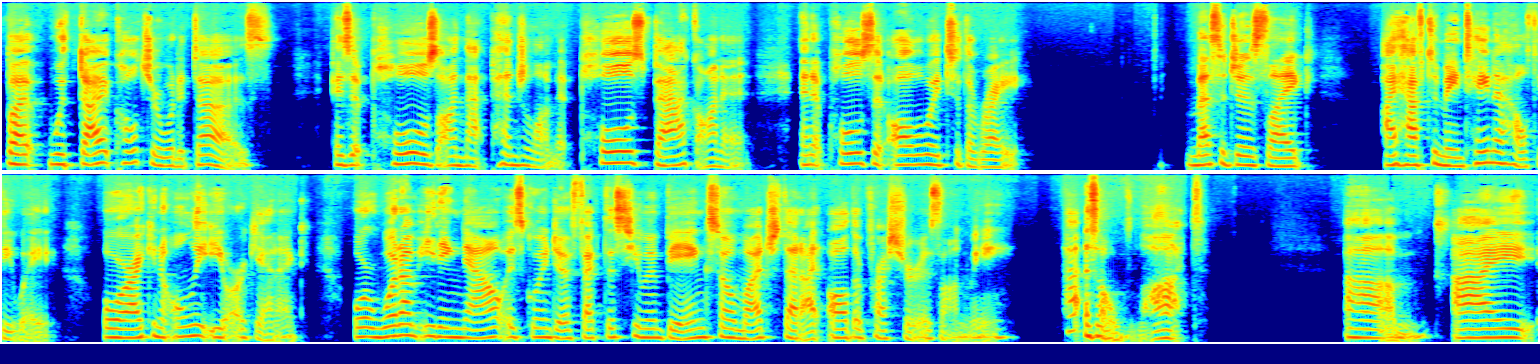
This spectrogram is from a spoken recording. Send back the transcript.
But with diet culture, what it does is it pulls on that pendulum, it pulls back on it, and it pulls it all the way to the right. Messages like, I have to maintain a healthy weight, or I can only eat organic, or what I'm eating now is going to affect this human being so much that I, all the pressure is on me. That is a lot. Um, I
